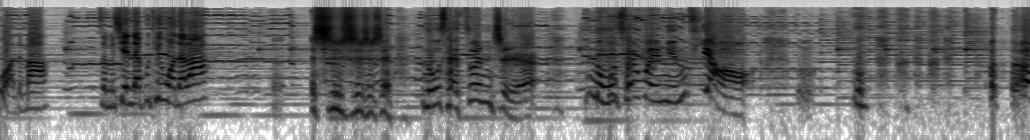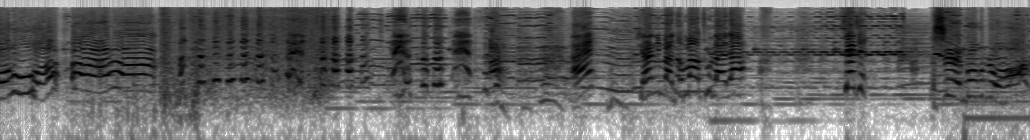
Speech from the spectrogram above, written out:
我的吗？怎么现在不听我的啦？是是是是，奴才遵旨，奴才为您跳。嗯我啊！哎，谁让你把头冒出来的？下去。是公主。啊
